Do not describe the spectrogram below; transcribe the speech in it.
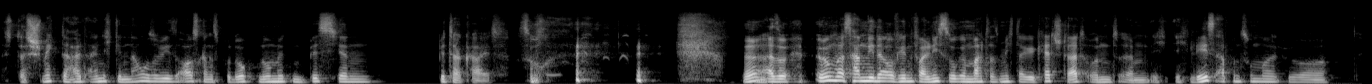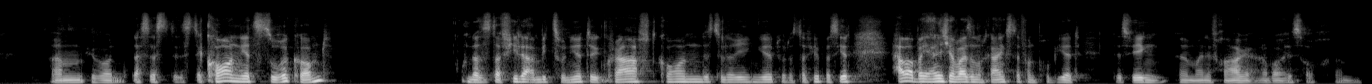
das, das, schmeckte halt eigentlich genauso wie das Ausgangsprodukt, nur mit ein bisschen Bitterkeit. So. ne? Mhm. Also irgendwas haben die da auf jeden Fall nicht so gemacht, dass mich da gecatcht hat. Und ähm, ich, ich lese ab und zu mal über, ähm, über dass, das, dass der Korn jetzt zurückkommt und dass es da viele ambitionierte Craft-Corn-Destillerien gibt oder dass da viel passiert. Habe aber ehrlicherweise noch gar nichts davon probiert. Deswegen äh, meine Frage. Aber ist auch, ähm,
